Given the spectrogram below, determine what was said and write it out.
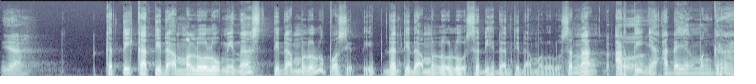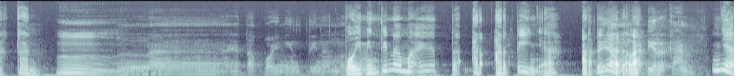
Ya. Ketika tidak melulu minus, tidak melulu positif dan tidak melulu sedih dan tidak melulu senang, Betul. artinya ada yang menggerakkan. Hmm. Nah, eta poin inti nama. Poin inti nama eta Ar- artinya Ada artinya yang adalah menghadirkan. nya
